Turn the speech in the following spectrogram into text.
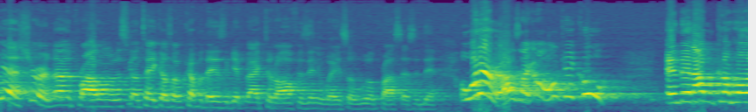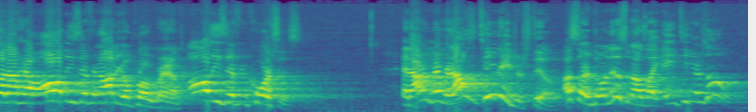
yeah, sure, not a problem. It's gonna take us a couple days to get back to the office anyway, so we'll process it then. Or whatever. I was like, oh, okay, cool. And then I would come home and I'd have all these different audio programs, all these different courses. And I remember, and I was a teenager still. I started doing this when I was like 18 years old.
